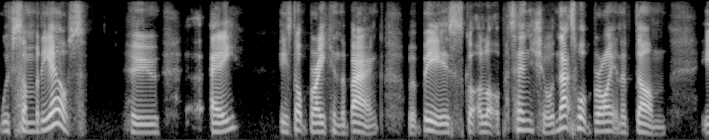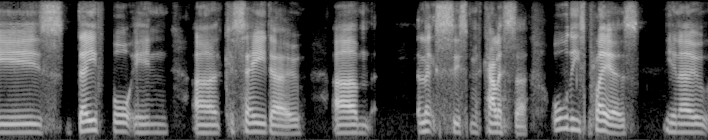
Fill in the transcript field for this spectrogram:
with somebody else who a is not breaking the bank but b has got a lot of potential and that's what brighton have done is they've bought in uh caicedo um alexis mcallister all these players you know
